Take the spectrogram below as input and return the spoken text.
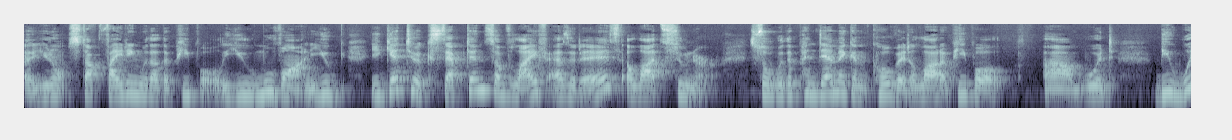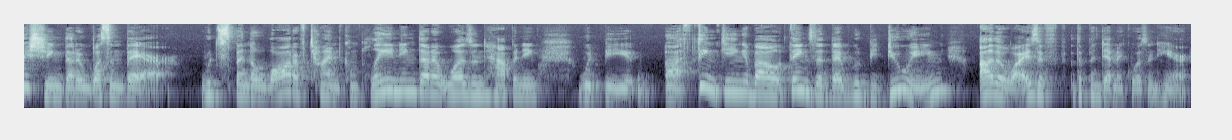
uh, you don't stop fighting with other people. You move on. You you get to acceptance of life as it is a lot sooner. So with the pandemic and covid a lot of people uh, would be wishing that it wasn't there would spend a lot of time complaining that it wasn't happening would be uh, thinking about things that they would be doing otherwise if the pandemic wasn't here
